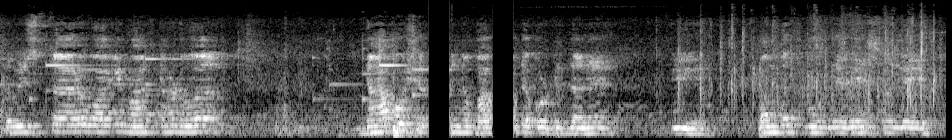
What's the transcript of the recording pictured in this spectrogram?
ಸವಿಸ್ತಾರವಾಗಿ ಮಾತನಾಡುವ ಜ್ಞಾಪಕ ಶಕ್ತಿಯನ್ನು ಕೊಟ್ಟಿದ್ದಾನೆ. ಈ ತೊಂಬತ್ಮೂರನೇ ವಯಸ್ಸಿನಲ್ಲಿ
